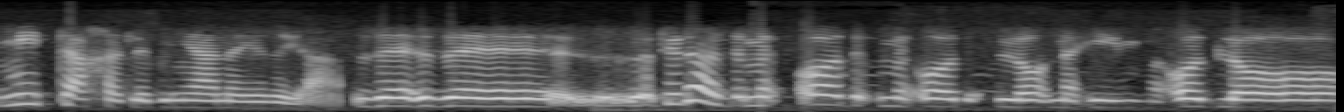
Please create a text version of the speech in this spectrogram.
מתחת לבניין העירייה. זה, זה, אתה יודע, זה מאוד מאוד לא נעים, מאוד לא,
